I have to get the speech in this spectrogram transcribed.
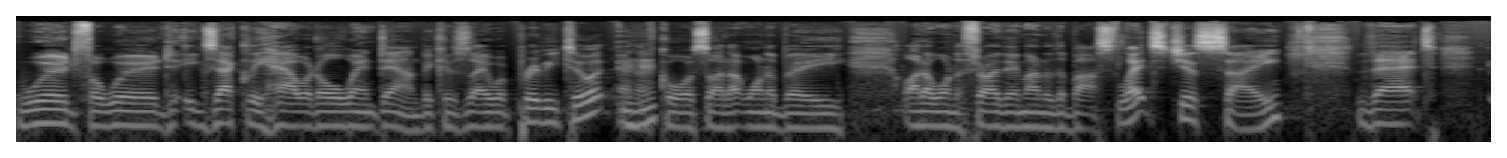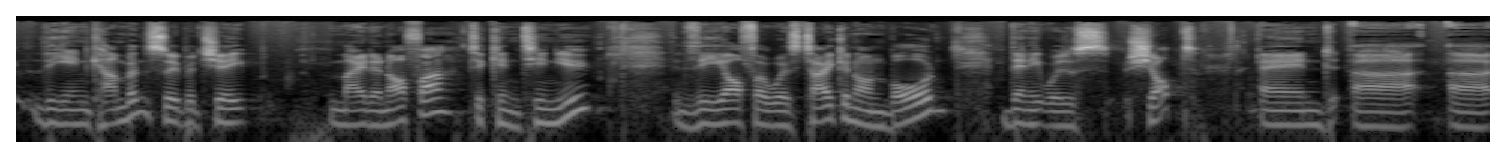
word for word exactly how it all went down because they were privy to it. And of mm-hmm. course, I don't want to be, I don't want to throw them under the bus. Let's just say that the incumbent, Super Cheap, made an offer to continue. The offer was taken on board, then it was shopped and uh, uh,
